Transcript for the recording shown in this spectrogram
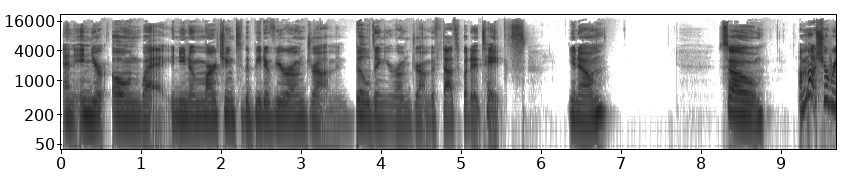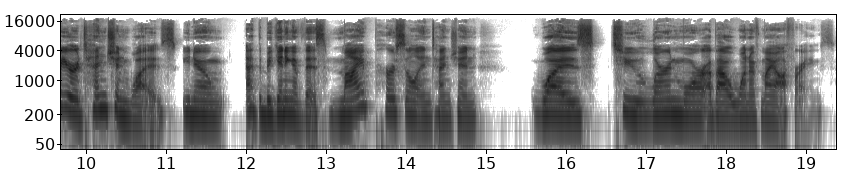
and in your own way and you know marching to the beat of your own drum and building your own drum if that's what it takes you know so i'm not sure what your intention was you know at the beginning of this my personal intention was to learn more about one of my offerings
